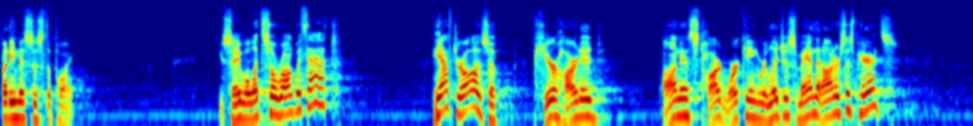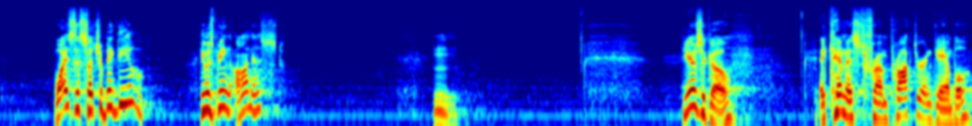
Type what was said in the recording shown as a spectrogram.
But he misses the point. You say, well, what's so wrong with that? He, after all, is a pure hearted, honest, hard-working, religious man that honors his parents. Why is this such a big deal? He was being honest. Hmm. Years ago, a chemist from Procter and Gamble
